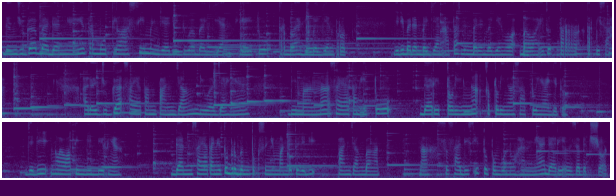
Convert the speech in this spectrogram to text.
dan juga badannya ini termutilasi menjadi dua bagian, yaitu terbelah di bagian perut. Jadi badan bagian atas dan badan bagian bawah itu ter terpisah. Ada juga sayatan panjang di wajahnya di mana sayatan itu dari telinga ke telinga satunya gitu. Jadi ngelewatin bibirnya. Dan sayatan itu berbentuk senyuman gitu jadi panjang banget. Nah sesadis itu pembunuhannya dari Elizabeth Short.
